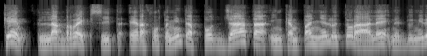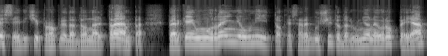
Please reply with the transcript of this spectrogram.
che la Brexit era fortemente appoggiata in campagna elettorale nel 2016 proprio da Donald Trump, perché un Regno Unito che sarebbe uscito dall'Unione Europea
